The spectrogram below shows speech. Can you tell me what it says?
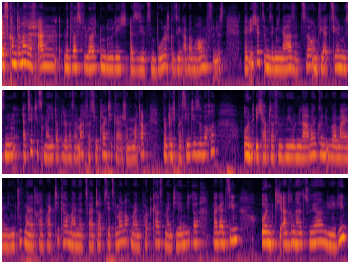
es kommt immer darauf an, mit was für Leuten du dich, also jetzt symbolisch gesehen, aber im Raum befindest. Wenn ich jetzt im Seminar sitze und wir erzählen müssen, erzählt jetzt mal jeder bitte, was er macht, was für Praktika er schon gemacht hat, wirklich passiert diese Woche. Und ich habe da fünf Minuten labern können über meinen YouTube, meine drei Praktika, meine zwei Jobs jetzt immer noch, meinen Podcast, mein Tiermagazin und die anderen halt so, ja, die, die.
